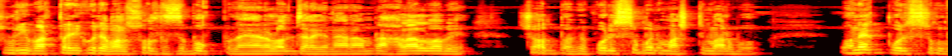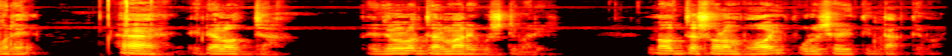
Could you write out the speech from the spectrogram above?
চুরি বাটপারি করে মানুষ চলতেছে, বুক পোলায় আর লজ্জা লাগে না। আর আমরা হালালভাবে, সৎভাবে পরিশ্রম করে মাছটি মারবো। অনেক পরিশ্রম করে। হ্যাঁ এটা লজ্জা। এই জন্য লজ্জার মারি, গোষ্ঠী মারি। লজ্জা সরম ভয়, পুরুষের তিন থাকতে নয়।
